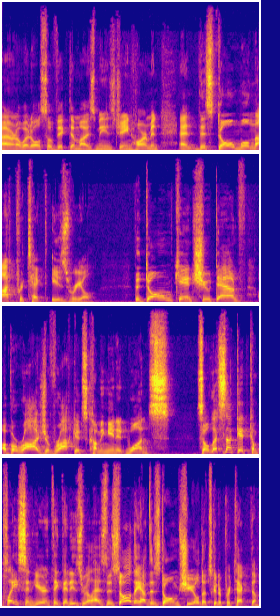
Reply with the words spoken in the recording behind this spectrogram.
I don't know what also victimized means, Jane Harman. And this dome will not protect Israel. The dome can't shoot down a barrage of rockets coming in at once. So let's not get complacent here and think that Israel has this, oh, they have this dome shield that's going to protect them.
